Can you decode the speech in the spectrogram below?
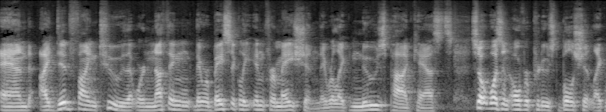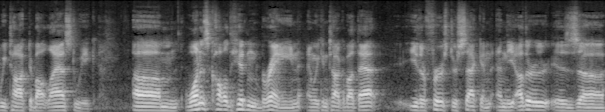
and I did find two that were nothing, they were basically information. They were like news podcasts. So it wasn't overproduced bullshit like we talked about last week. Um, one is called Hidden Brain, and we can talk about that either first or second. And the other is uh,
